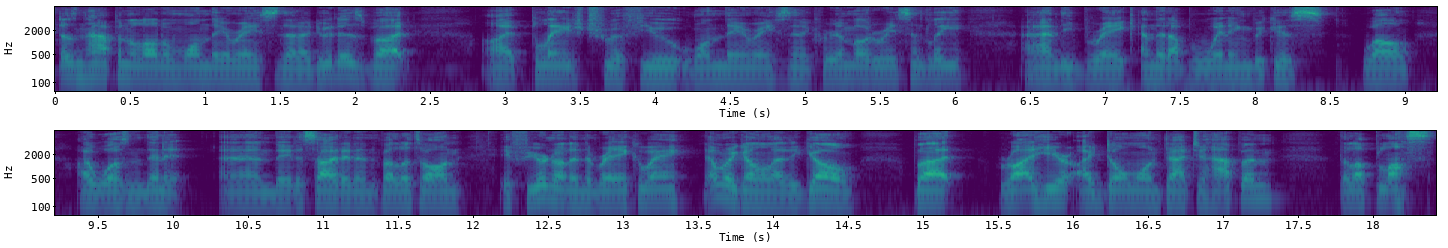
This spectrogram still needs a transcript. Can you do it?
doesn't happen a lot on one-day races that I do this, but I played through a few one-day races in a career mode recently, and the break ended up winning because, well, I wasn't in it. And they decided in the peloton, if you're not in the breakaway, then we're gonna let it go. But right here, I don't want that to happen. Delaplace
